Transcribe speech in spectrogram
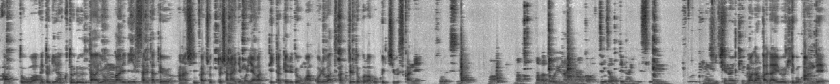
あとは、えっと、リアクトルーター4がリリースされたという話がちょっと社内で盛り上がっていたけれど、まあ、これは使ってるところは僕一部ですかね。そうですね。まあ、なんか、まだどういう内容なのかは全然追ってないんですけど。うん。どういう見てないけど、まあなんかだいぶ非互換で、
